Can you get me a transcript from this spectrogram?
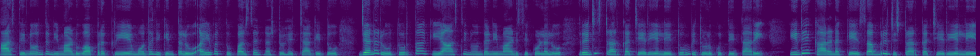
ಆಸ್ತಿ ನೋಂದಣಿ ಮಾಡುವ ಪ್ರಕ್ರಿಯೆ ಮೊದಲಿಗಿಂತಲೂ ಐವತ್ತು ಪರ್ಸೆಂಟ್ನಷ್ಟು ಹೆಚ್ಚಾಗಿದ್ದು, ಜನರು ತುರ್ತಾಗಿ ಆಸ್ತಿ ನೋಂದಣಿ ಮಾಡಿಸಿಕೊಳ್ಳಲು ರಿಜಿಸ್ಟ್ರಾರ್ ಕಚೇರಿಯಲ್ಲಿ ತುಂಬಿ ತುಳುಕುತ್ತಿದ್ದಾರೆ. ಇದೇ ಕಾರಣಕ್ಕೆ ಸಬ್ ರಿಜಿಸ್ಟ್ರಾರ್ ಕಚೇರಿಯಲ್ಲಿ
